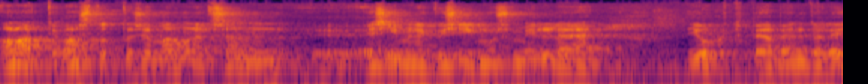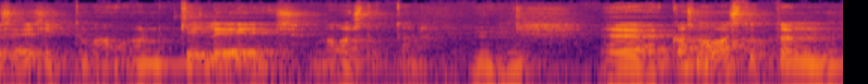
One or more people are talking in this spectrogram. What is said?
alati vastutus ja ma arvan, et see on esimene küsimus, mille juht peab endale ise esitama, on kelle ees ma vastutan? Mm. -hmm kas ma vastutan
